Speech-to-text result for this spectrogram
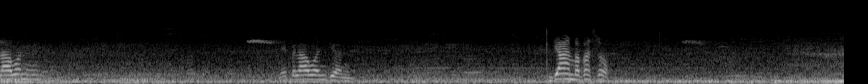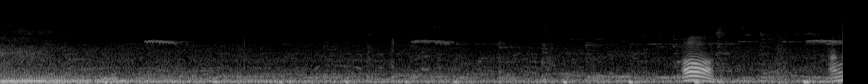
Ganda. Palawan yun. May Palawan dyan. Diyan, mapasok. Oh. Ang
